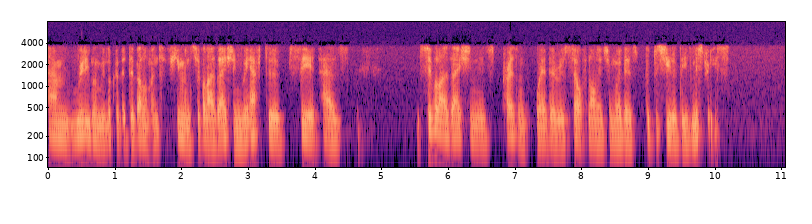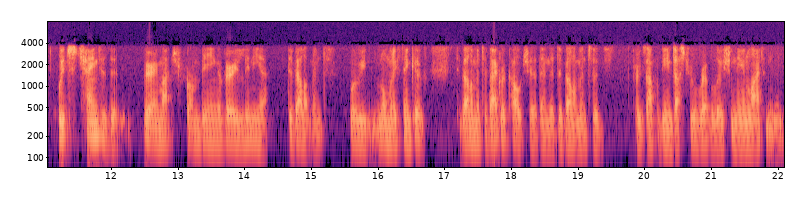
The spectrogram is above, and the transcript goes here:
um, really, when we look at the development of human civilization, we have to see it as civilization is present where there is self knowledge and where there's the pursuit of these mysteries. which changes it very much from being a very linear development, where we normally think of development of agriculture, then the development of, for example, the Industrial Revolution, the Enlightenment,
